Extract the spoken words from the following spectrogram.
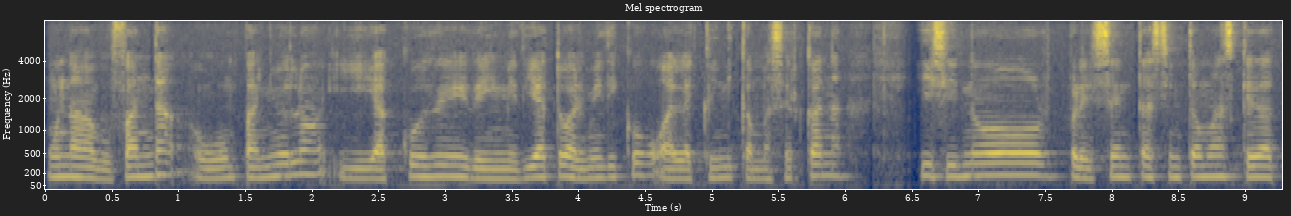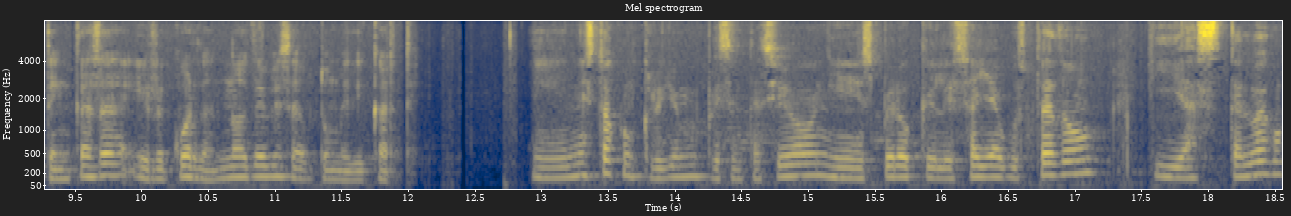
una bufanda o un pañuelo y acude de inmediato al médico o a la clínica más cercana. Y si no presentas síntomas, quédate en casa y recuerda, no debes automedicarte. En esto concluyó mi presentación y espero que les haya gustado y hasta luego.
